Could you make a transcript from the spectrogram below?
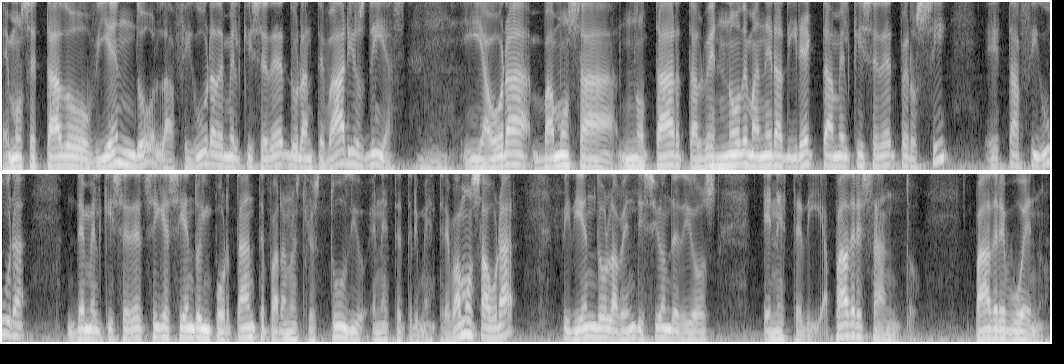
Hemos estado viendo la figura de Melquisedec durante varios días mm. y ahora vamos a notar, tal vez no de manera directa a Melquisedec, pero sí esta figura de Melquisedec sigue siendo importante para nuestro estudio en este trimestre. Vamos a orar pidiendo la bendición de Dios en este día. Padre Santo, Padre bueno,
